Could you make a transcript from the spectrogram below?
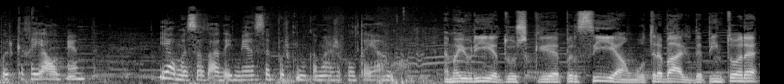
porque realmente. E é uma saudade imensa porque nunca mais voltei a Angola. A maioria dos que apreciam o trabalho da pintora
